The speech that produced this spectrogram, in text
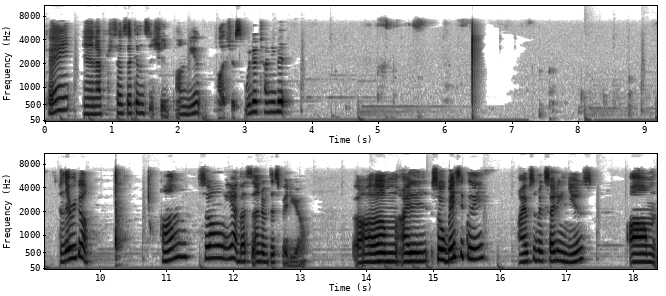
Okay, and after 10 seconds it should unmute. Let's just wait a tiny bit. And there we go. Um, so yeah, that's the end of this video. Um, I, so basically, I have some exciting news. Um,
